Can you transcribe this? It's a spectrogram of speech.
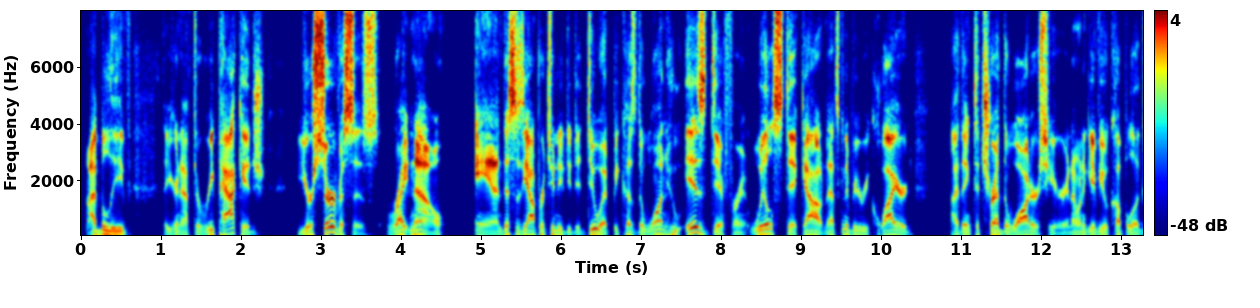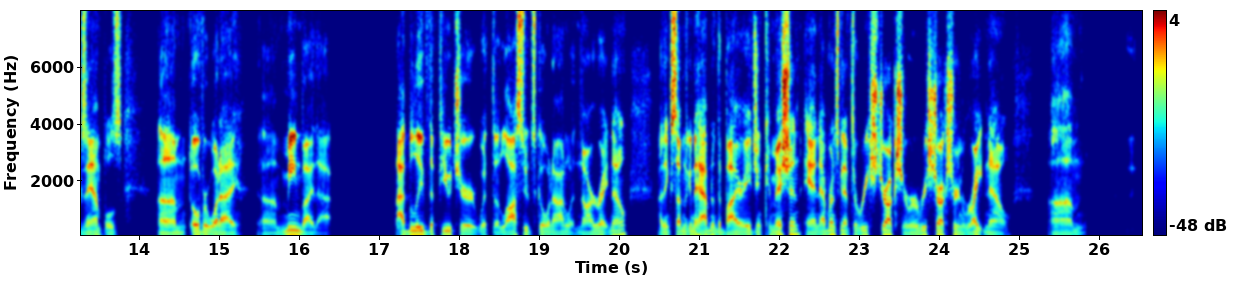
I believe that you're going to have to repackage your services right now. And this is the opportunity to do it because the one who is different will stick out. And that's going to be required, I think, to tread the waters here. And I want to give you a couple of examples um, over what I uh, mean by that. I believe the future with the lawsuits going on with NAR right now, I think something's going to happen to the buyer agent commission and everyone's going to have to restructure. We're restructuring right now. Um,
